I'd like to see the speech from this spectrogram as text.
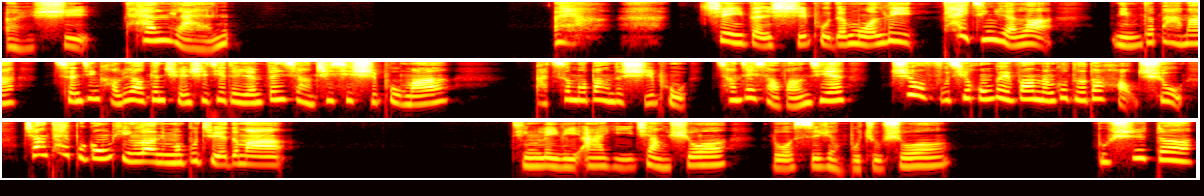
而是贪婪。哎呀，这一本食谱的魔力！太惊人了！你们的爸妈曾经考虑要跟全世界的人分享这些食谱吗？把这么棒的食谱藏在小房间，只有福气烘焙坊能够得到好处，这样太不公平了，你们不觉得吗？听莉莉阿姨这样说，罗斯忍不住说：“不是的，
